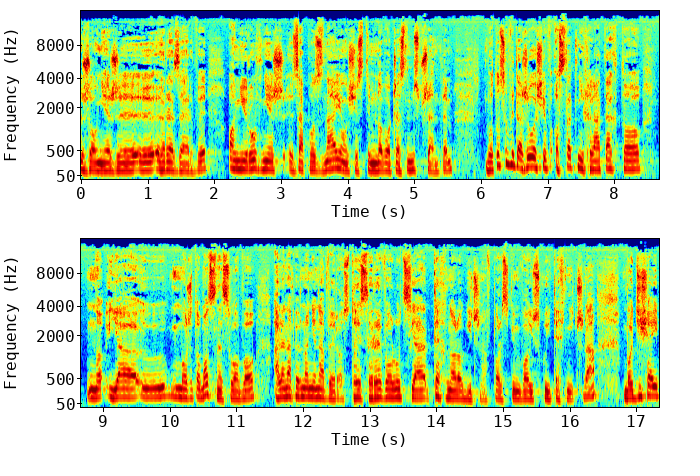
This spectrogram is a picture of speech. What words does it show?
żołnierzy e, rezerwy. Oni również zapoznają się z tym nowoczesnym sprzętem, bo to, co wydarzyło się w ostatnich latach, to no ja, y, może to mocne słowo, ale na pewno nie na wyrost. To jest rewolucja technologiczna w polskim wojsku i techniczna, bo dzisiaj,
